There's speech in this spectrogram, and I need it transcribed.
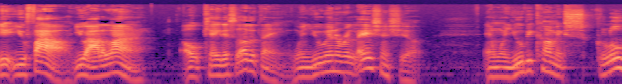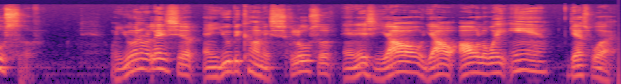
you you foul. You out of line. Okay, this other thing. When you in a relationship and when you become exclusive, when you're in a relationship and you become exclusive and it's y'all, y'all all the way in, guess what?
